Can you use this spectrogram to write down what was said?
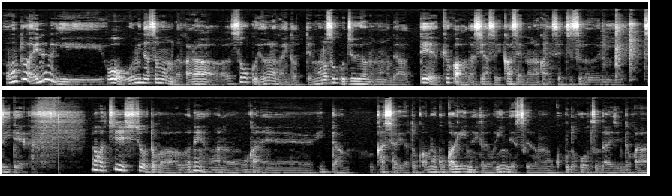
本当はエネルギーを生み出すものだから、すごく世の中にとってものすごく重要なものであって、許可を出しやすい河川の中に設置するについて、だから知事市長とかがね、あの、お金旦貸したりだとか、まあ国会議員の人でもいいんですけども、国土交通大臣とか、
